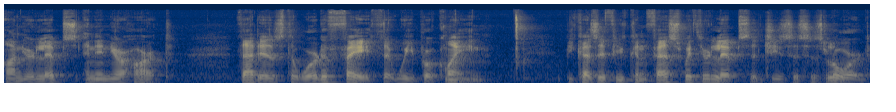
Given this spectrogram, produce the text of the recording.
on your lips and in your heart. That is the word of faith that we proclaim. Because if you confess with your lips that Jesus is Lord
